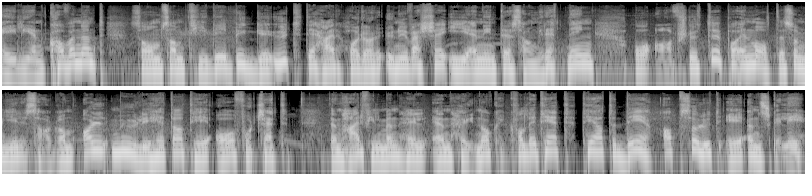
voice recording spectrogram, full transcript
Alien Covenant, som samtidig bygger ut det her horroruniverset i en interessant retning, og avslutter på en måte som gir sagaen all muligheter til å fortsette. Denne filmen holder en høy nok kvalitet til at det absolutt er ønskelig.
